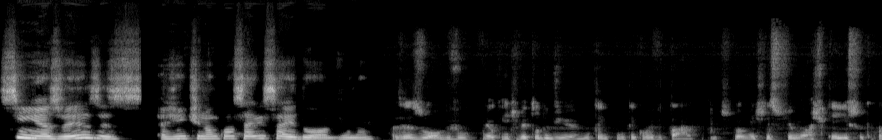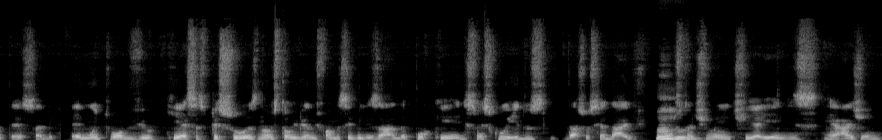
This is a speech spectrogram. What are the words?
Sim, às vezes a gente não consegue sair do óbvio, né? Às vezes o óbvio é o que a gente vê todo dia, não tem, não tem como evitar. Principalmente nesse filme, eu acho que é isso que acontece, sabe? É muito óbvio que essas pessoas não estão vivendo de forma civilizada porque eles são excluídos da sociedade Uhum. constantemente. E aí eles reagem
